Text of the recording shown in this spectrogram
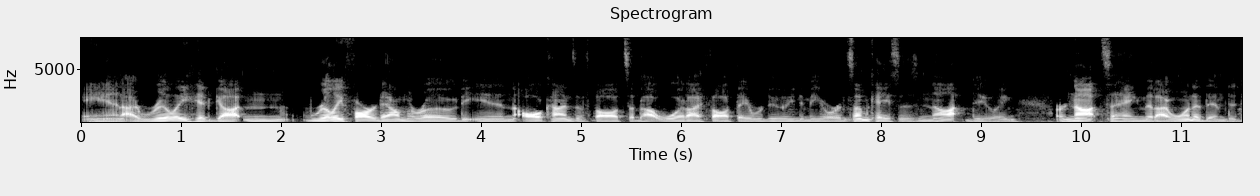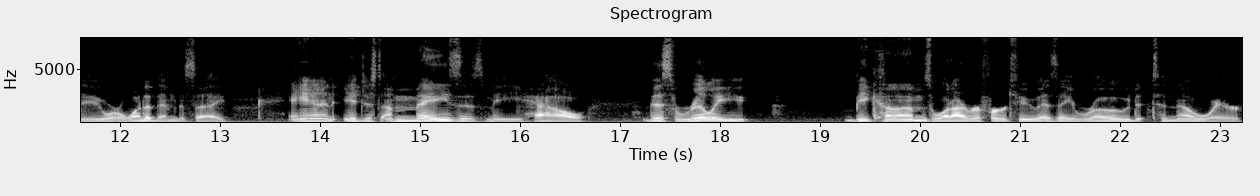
and I really had gotten really far down the road in all kinds of thoughts about what I thought they were doing to me, or in some cases, not doing or not saying that I wanted them to do or wanted them to say. And it just amazes me how this really becomes what I refer to as a road to nowhere.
